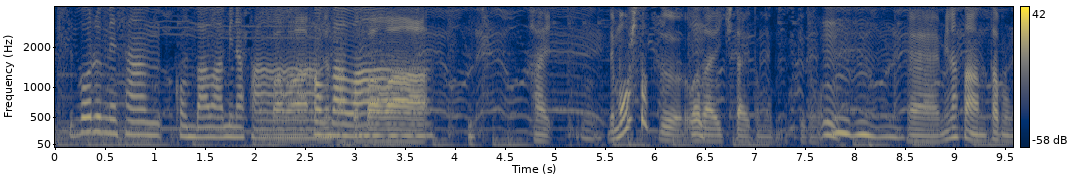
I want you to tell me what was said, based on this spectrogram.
スボルメさんこんばんは皆さん。こんばんは。こんばんは。は。い。でもう一つ話題いきたいと思うんですけど、ううんんうんうん。えー皆さん多分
